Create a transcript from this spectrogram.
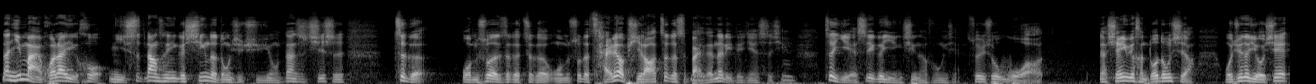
那你买回来以后，你是当成一个新的东西去用，但是其实这个。我们说的这个这个我们说的材料疲劳，这个是摆在那里的一件事情，这也是一个隐性的风险。所以说我那闲鱼很多东西啊，我觉得有些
